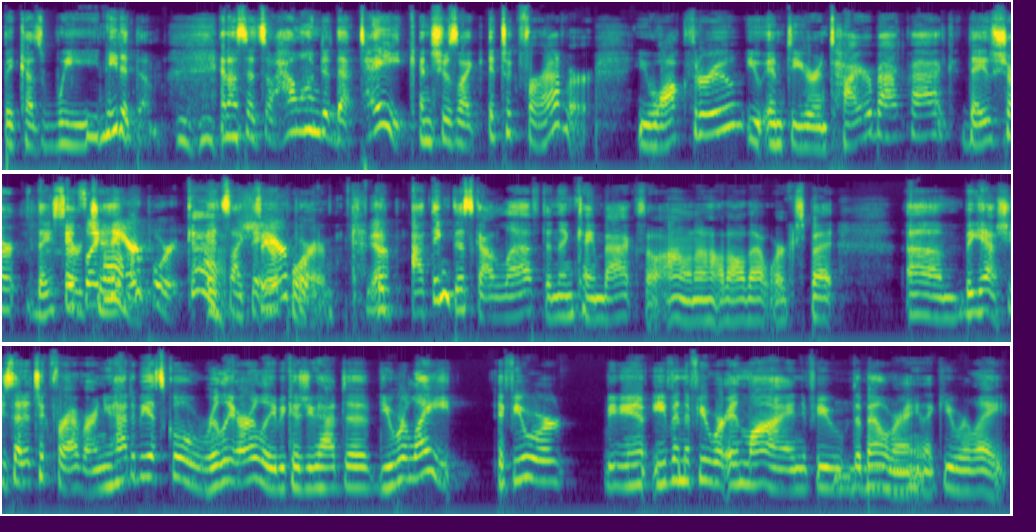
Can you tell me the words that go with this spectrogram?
because we needed them." Mm-hmm. And I said, "So how long did that take?" And she was like, "It took forever. You walk through, you empty your entire backpack. They search, they search It's like it. the airport. It's like the, airport. Yeah. But I think this guy left and then came back, so I don't know how all that works, but." Um, but yeah, she said it took forever, and you had to be at school really early because you had to. You were late if you were, you know, even if you were in line. If you the bell rang, like you were late.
